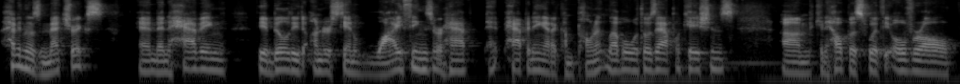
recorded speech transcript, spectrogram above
having those metrics and then having the ability to understand why things are hap- happening at a component level with those applications um, can help us with the overall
